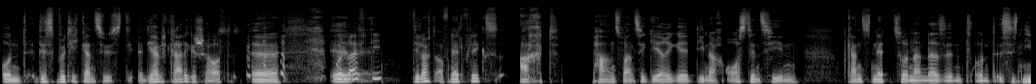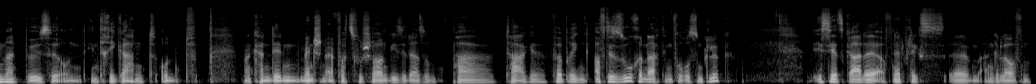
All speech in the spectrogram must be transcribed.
Und das ist wirklich ganz süß. Die, die habe ich gerade geschaut. Äh, Wo äh, läuft die? Die läuft auf Netflix. Acht Paar und 20-Jährige, die nach Austin ziehen, ganz nett zueinander sind und es ist niemand böse und intrigant und man kann den Menschen einfach zuschauen, wie sie da so ein paar Tage verbringen. Auf der Suche nach dem großen Glück. Ist jetzt gerade auf Netflix ähm, angelaufen.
